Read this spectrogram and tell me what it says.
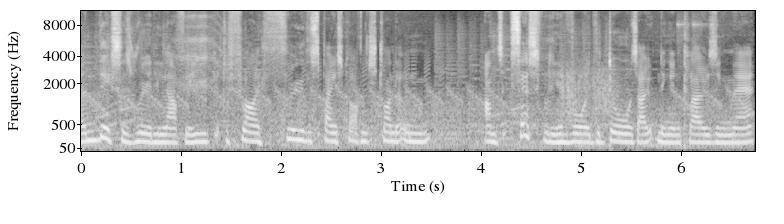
And this is really lovely. You get to fly through the spacecraft and just trying to unsuccessfully avoid the doors opening and closing there.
